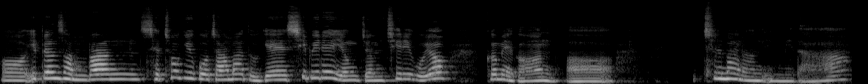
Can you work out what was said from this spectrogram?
어, 입변 3반 세촉이고 자마 2개 11에 0.7이고요. 금액은 어, 7만 원입니다.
